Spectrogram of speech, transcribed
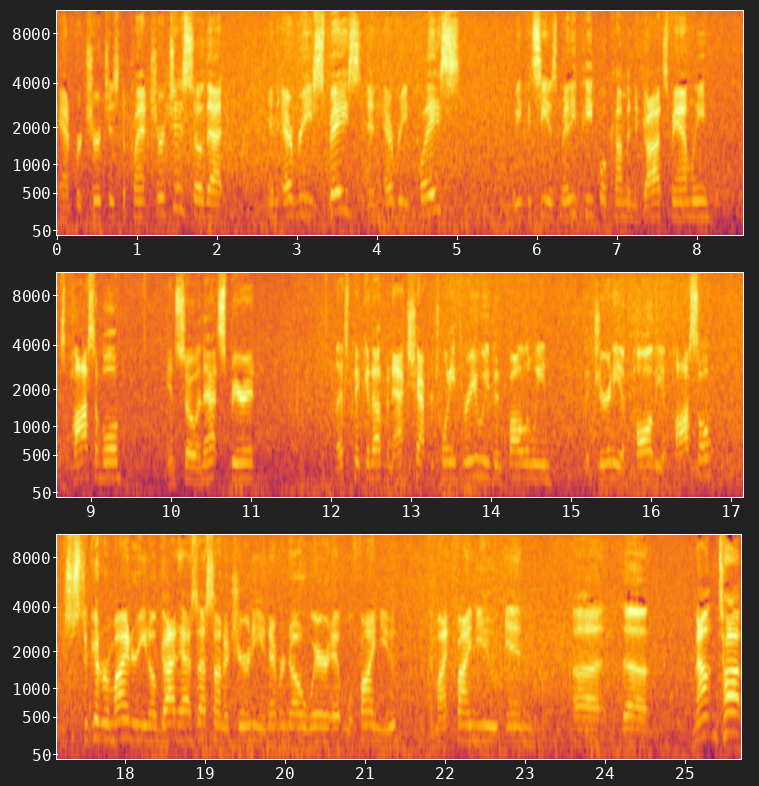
and for churches to plant churches so that in every space and every place we can see as many people come into God's family as possible. And so, in that spirit, let's pick it up in Acts chapter 23. We've been following the journey of Paul the Apostle. It's just a good reminder, you know, God has us on a journey. You never know where it will find you. It might find you in uh, the mountaintop,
